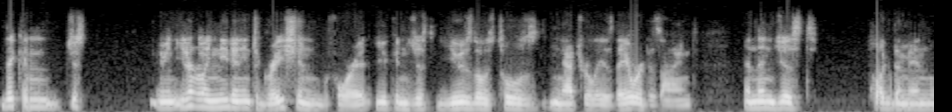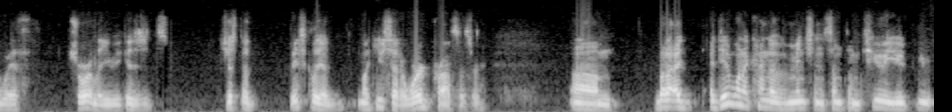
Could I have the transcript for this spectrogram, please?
they can just i mean you don't really need an integration for it. You can just use those tools naturally as they were designed and then just plug them in with shortly because it's just a basically a like you said a word processor. Um, but I, I did want to kind of mention something too. You, you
